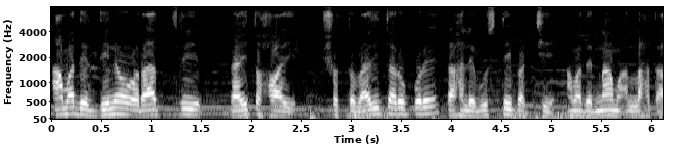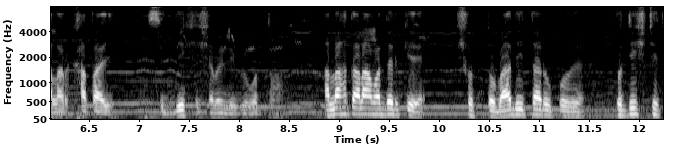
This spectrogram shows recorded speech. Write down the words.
আমাদের দিনও রাত্রি ব্যয়িত হয় সত্যবাদিতার উপরে, তাহলে বুঝতেই পারছি আমাদের নাম আল্লাহ তালার খাতায় সিদ্দিক হিসাবে লিপিবদ্ধ হন। আল্লাহ তালা আমাদেরকে সত্যবাদিতার উপরে প্রতিষ্ঠিত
